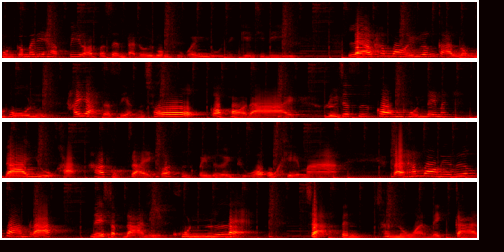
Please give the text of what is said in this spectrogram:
คุณก็ไม่ได้แฮปปี้ร้อยเปอร์เซ็นต์แต่โดยรวมถือว่ายังอยู่ในเกณฑ์ที่ดี แล้วถ้ามองในเรื่องการลงทุน ถ้าอยากจะเสี่ยงโชคก็พอได้ หรือจะซื้อกองทุนได้ไหมได้อยู่ค่ะ ถ้าถูกใจก็ซื้อไปเลยถือว่าโอเคมาก แต่ถ้ามองในเรื่องความรักในสัปดาห์นี้คุณแหละ จะเป็นชนวนในการ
